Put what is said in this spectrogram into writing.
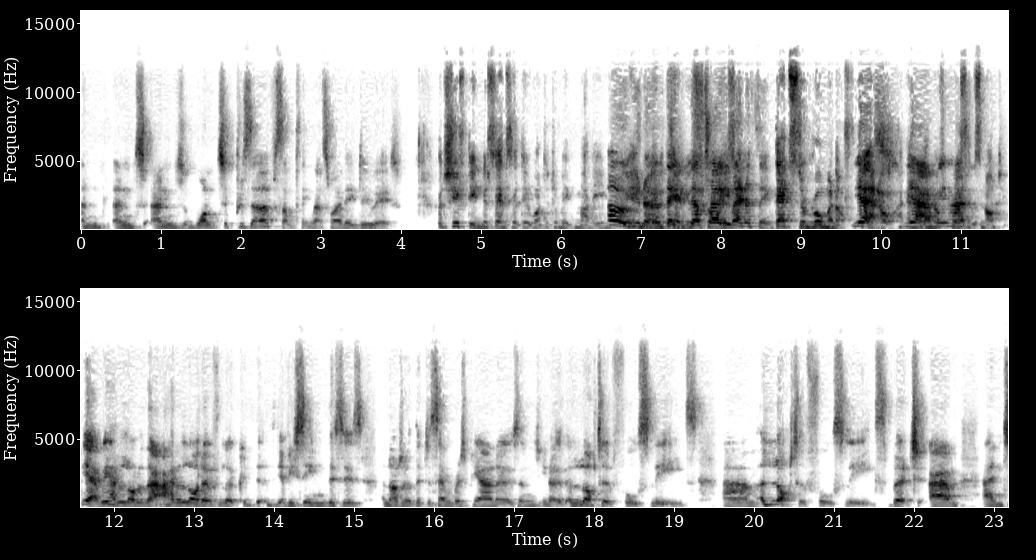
and, and, and want to preserve something. That's why they do it. But shifty in the sense that they wanted to make money. Oh, you know, they, tell they'll tell you anything. That's the Romanov yes. piano. yeah, of course had, it's not. Yeah, we had a lot of that. I had a lot of, look, have you seen, this is another of the Decemberist pianos and, you know, a lot of full sleeves. Um, a lot of full sleeves, but um, and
